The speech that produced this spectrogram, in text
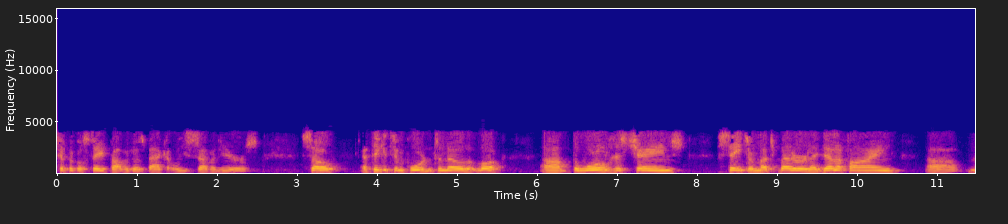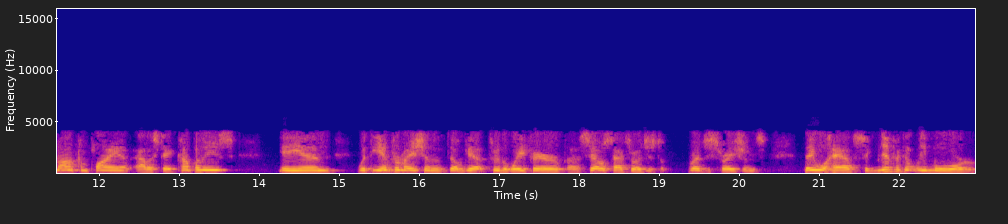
typical state probably goes back at least seven years. So I think it's important to know that, look, um, the world has changed. States are much better at identifying uh, non-compliant out-of-state companies, and with the information that they'll get through the Wayfair uh, sales tax registrations, they will have significantly more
